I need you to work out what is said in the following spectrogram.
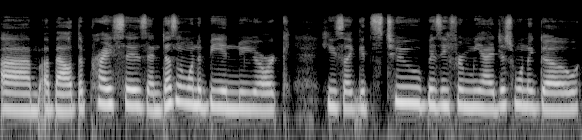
um, about the prices and doesn't want to be in New York. He's like, it's too busy for me. I just want to go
